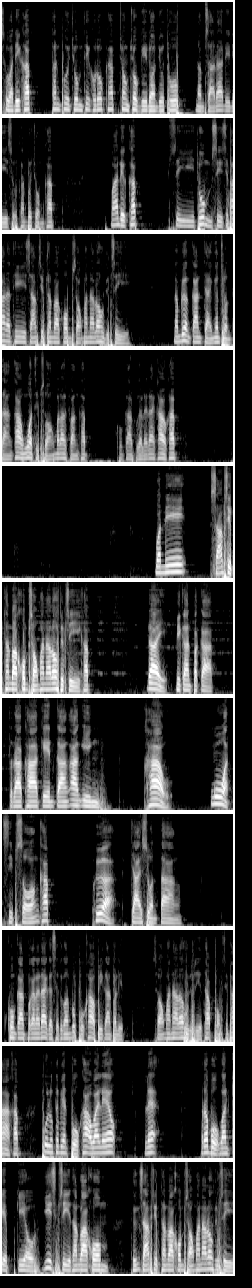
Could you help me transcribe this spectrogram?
สวัสดีครับ ท่านผู้ชมที่เคารพครับ ช่องโชคดีดอน YouTube นำสาระดีๆ สู่ท่านผู้ชมครับ มาดึกครับ4ทุ่ม 45 นาที 30 ธันวาคม 2564นำเรื่องการจ่ายเงินส่วนต่างข้าวงวด 12 มาเล่าให้ฟังครับ โครงการประกันรายได้ข้าวครับ วันนี้ 30 ธันวาคม 2564 ครับ ได้มีการประกาศ ราคาเกณฑ์กลางอ้างอิง ข้าวงวด 12 ครับ เพื่อจ่ายส่วนต่าง โครงการประกันรายได้เกษตรกรผู้ปลูกข้าวปีการผลิต 2564ทับ65 ครับ ผู้ลงทะเบียนปลูกข้าวไว้แล้ว และระบุวันเก็บเกี่ยว 24 ธันวาคม ถึง 30 ธันวาคม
